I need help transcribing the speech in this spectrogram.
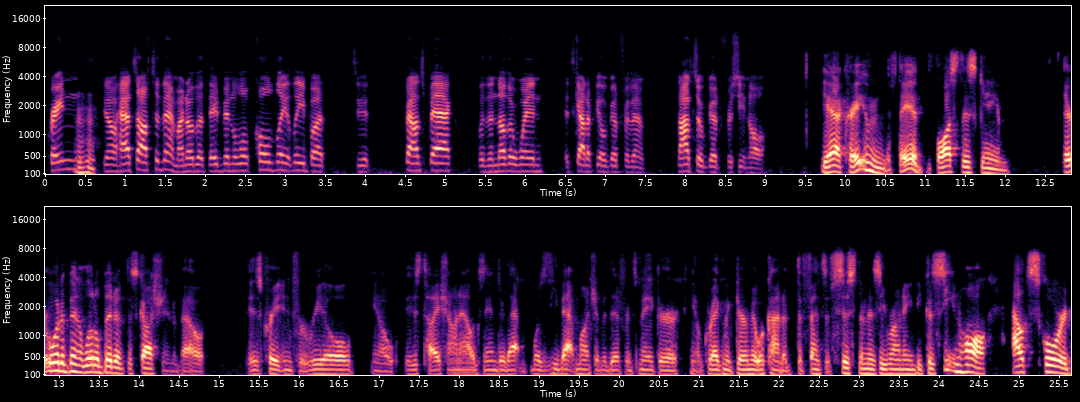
Creighton, mm-hmm. you know, hats off to them. I know that they've been a little cold lately, but to bounce back with another win, it's got to feel good for them. Not so good for Seton Hall. Yeah, Creighton, if they had lost this game, there would have been a little bit of discussion about is Creighton for real? You know, is Ty-Shon Alexander that was he that much of a difference maker? You know, Greg McDermott, what kind of defensive system is he running? Because Seton Hall outscored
